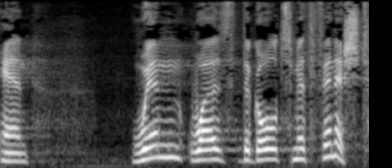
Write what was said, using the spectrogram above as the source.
And when was the goldsmith finished?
